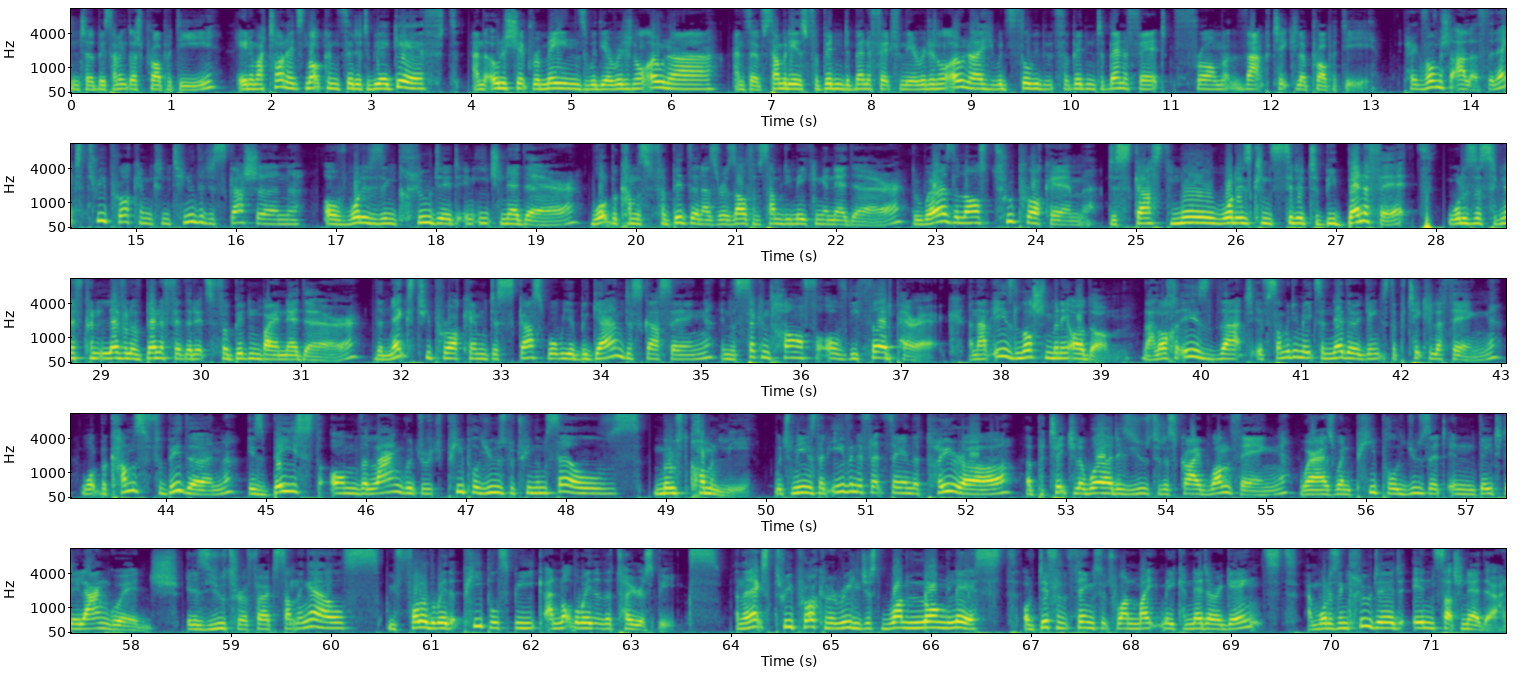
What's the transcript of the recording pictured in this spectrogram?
into Beis Hamikdash property, in a Maton, it's not considered to be a gift, and the ownership remains with the original owner. And so if somebody is forbidden to benefit from the original owner, he would still be forbidden to benefit from that particular property. The next three prokim continue the discussion of what is included in each neder, what becomes forbidden as a result of somebody making a neder. But whereas the last two prokim discussed more what is considered to be benefit, what is the significant level of benefit that it's forbidden by a neder? The next two prokim discuss what we began discussing in the second half of the third perek, and that is Loshen B'nai Adam. The halacha is that if somebody makes a neder against a particular thing, what becomes forbidden is based on the language which people use between themselves most commonly which means that even if, let's say, in the Torah, a particular word is used to describe one thing, whereas when people use it in day to day language, it is used to refer to something else, we follow the way that people speak and not the way that the Torah speaks. And the next three prokim are really just one long list of different things which one might make a neder against, and what is included in such a neder.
